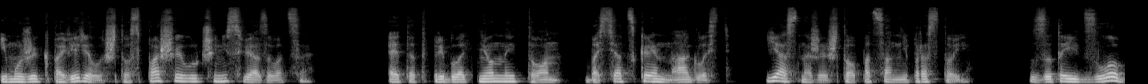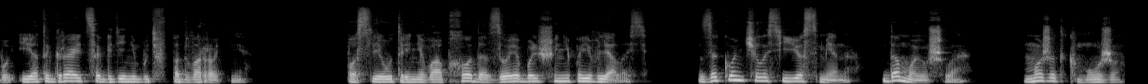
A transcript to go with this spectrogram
И мужик поверил, что с Пашей лучше не связываться. Этот приблотненный тон, босяцкая наглость. Ясно же, что пацан непростой. Затаит злобу и отыграется где-нибудь в подворотне. После утреннего обхода Зоя больше не появлялась. Закончилась ее смена. Домой ушла. Может, к мужу.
